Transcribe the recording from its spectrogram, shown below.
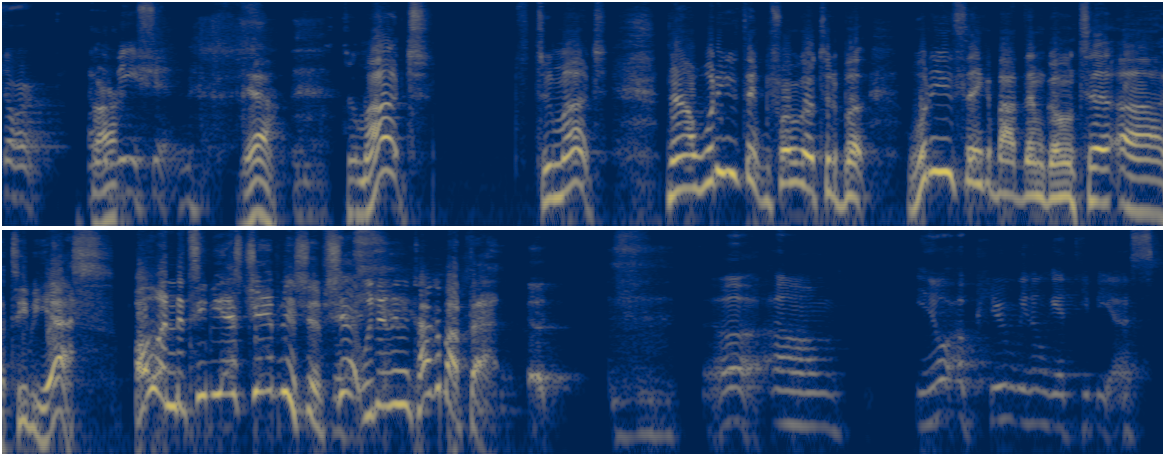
Dark, Dark. Elevation. Yeah, too much. It's too much. Now, what do you think? Before we go to the book, what do you think about them going to uh, TBS? Oh, and the TBS Championship. Shit, we didn't even talk about that. Uh, um, You know, up here we don't get TBS.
